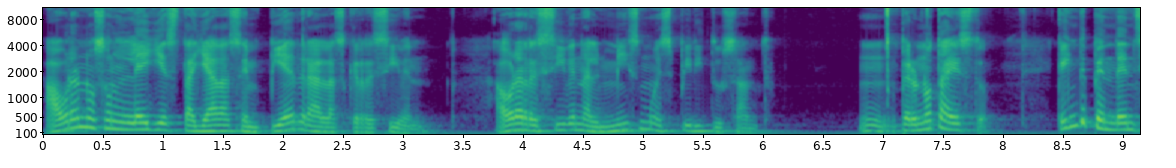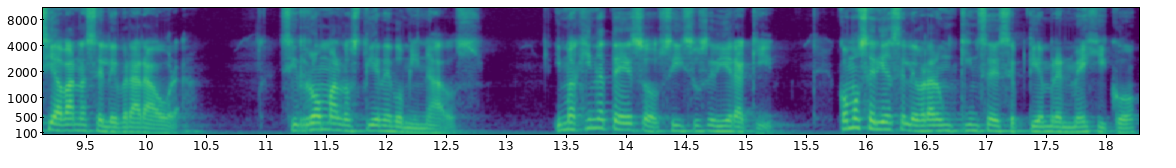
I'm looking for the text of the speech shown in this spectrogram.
ahora no son leyes talladas en piedra las que reciben, ahora reciben al mismo Espíritu Santo. Mm, pero nota esto, ¿qué independencia van a celebrar ahora? Si Roma los tiene dominados. Imagínate eso si sucediera aquí. ¿Cómo sería celebrar un 15 de septiembre en México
